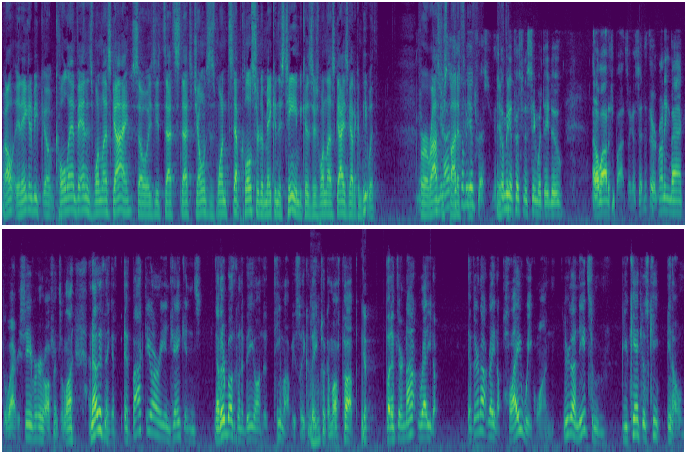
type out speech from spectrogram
Well, it ain't going to be uh, Cole Van is one less guy, so that's that's Jones is one step closer to making this team because there's one less guy he's got to compete with for a roster I mean, spot. It's going to be interesting. It's going to be interesting to see what they do at a lot of spots. Like I said, the third running back, the wide receiver, offensive line. Another thing, if, if Bakhtiari and Jenkins, now they're both going to be on the team, obviously, because mm-hmm. they took them off pup. Yep. But if they're not ready to, if they're not ready to play week one, you're going to need some. You can't just keep, you know,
